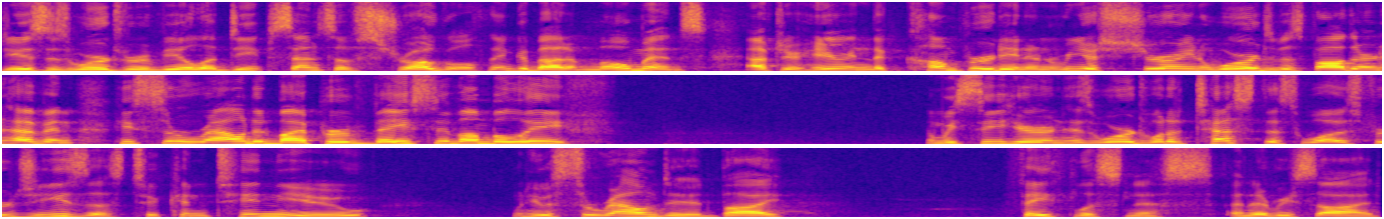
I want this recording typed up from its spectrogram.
Jesus' words reveal a deep sense of struggle. Think about it. Moments after hearing the comforting and reassuring words of his Father in heaven, he's surrounded by pervasive unbelief. And we see here in his words what a test this was for Jesus to continue when he was surrounded by faithlessness on every side.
